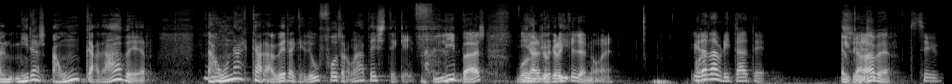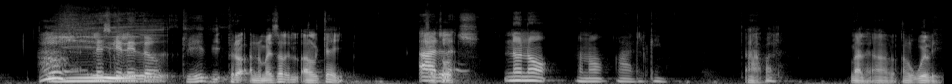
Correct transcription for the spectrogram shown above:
el mires a un cadàver, a una calavera que deu fotre una peste que flipes Bueno, i el, jo crec i, que ja no, eh? Era de veritat, eh? el Sí? cadàver. Sí. L'esqueleto. Què di... Però només el, el Kei? O El- tots? No, no, no, no, el King. Ah, vale. Vale, el, el Willy.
